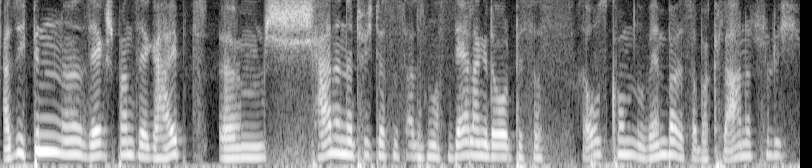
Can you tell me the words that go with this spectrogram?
Also ich bin äh, sehr gespannt, sehr gehypt. Ähm, schade natürlich, dass es alles noch sehr lange dauert, bis das rauskommt. November ist aber klar natürlich.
